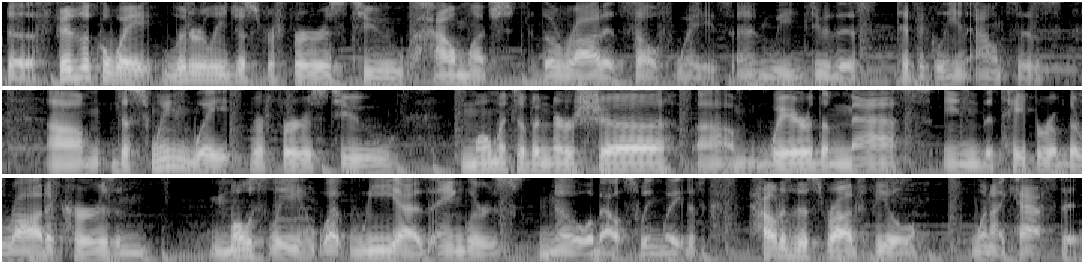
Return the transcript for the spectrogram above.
The physical weight literally just refers to how much the rod itself weighs, and we do this typically in ounces. Um, the swing weight refers to moment of inertia, um, where the mass in the taper of the rod occurs, and mostly what we as anglers know about swing weight is how does this rod feel when I cast it?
